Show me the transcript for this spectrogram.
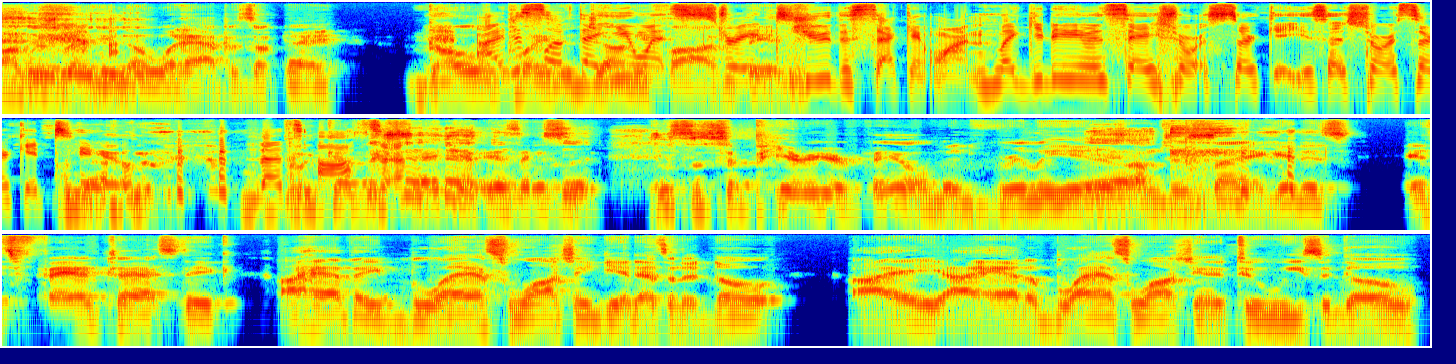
I'm just letting you know what happens. Okay, go. I just love that Johnny you went Five, straight bitch. to the second one. Like you didn't even say short circuit. You said short circuit two. That's because the awesome. second is a, su- it's a superior film. It really is. Yeah. I'm just saying it is. It's fantastic. I have a blast watching it as an adult. I I had a blast watching it two weeks ago,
